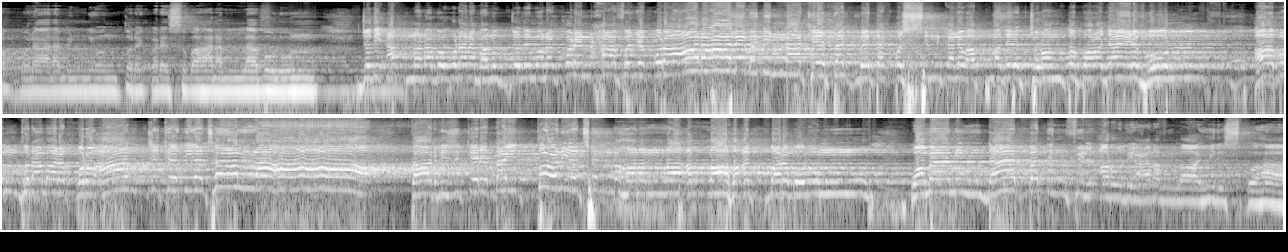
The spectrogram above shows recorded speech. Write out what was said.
রব্বুল আলামিন নিয়ন্ত্রণ করে, সুবহানাল্লাহ বলুন। যদি আপনারা বগুড়ার মানুষ যদি মনে করেন, হাফেজে কোরআন আলেম দিন না খেয়ে থাকবে, এটা কোশ্চিনকালেও আপনাদের চূড়ান্ত পর্যায়ের ভুল। বন্ধুরা, আমার কোরআন যেকে দিয়েছেন আল্লাহ তার রিজিকের দায়িত্ব নিয়েছেন মহান আল্লাহ আল্লাহ আকবার বলুন وما من دابة في الأرض على الله رزقها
